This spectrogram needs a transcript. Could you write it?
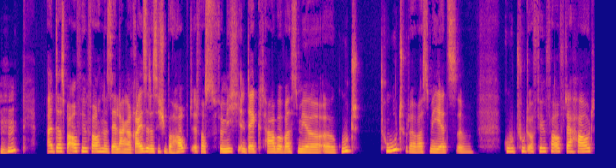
Mhm. Ah, das war auf jeden Fall auch eine sehr lange Reise, dass ich überhaupt etwas für mich entdeckt habe, was mir äh, gut tut oder was mir jetzt äh, gut tut, auf jeden Fall auf der Haut.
